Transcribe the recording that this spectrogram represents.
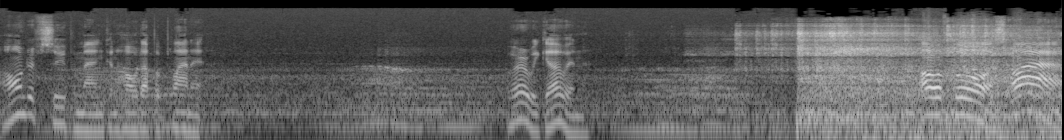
I wonder if Superman can hold up a planet. Where are we going? Oh, of course! Ah!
